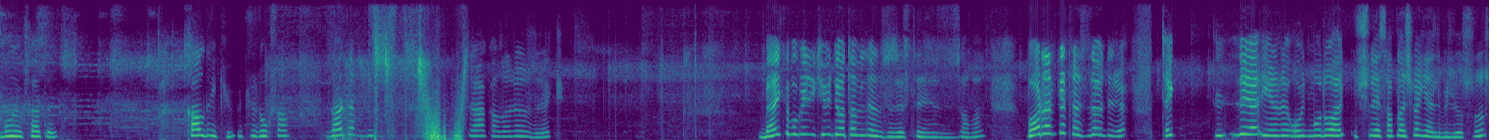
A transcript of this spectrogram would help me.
Bunu yükseltelim. Kaldı 2. 390. Zaten biz bir şeyler kazanıyoruz direkt. Belki bugün iki video atabilirim size istediğiniz zaman. Bu arada arkadaşlar size öneririm. Yani oyun modu olarak üçlü hesaplaşma geldi biliyorsunuz.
